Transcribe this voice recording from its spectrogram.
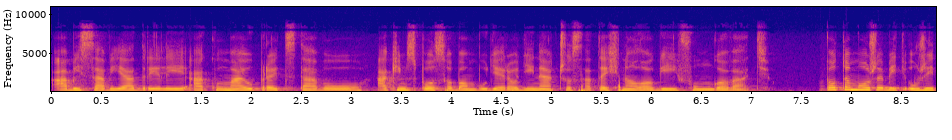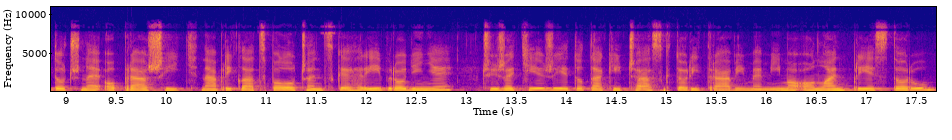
aby sa vyjadrili, akú majú predstavu, akým spôsobom bude rodina, čo sa technológií fungovať. Potom môže byť užitočné oprášiť napríklad spoločenské hry v rodine, čiže tiež je to taký čas, ktorý trávime mimo online priestoru.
